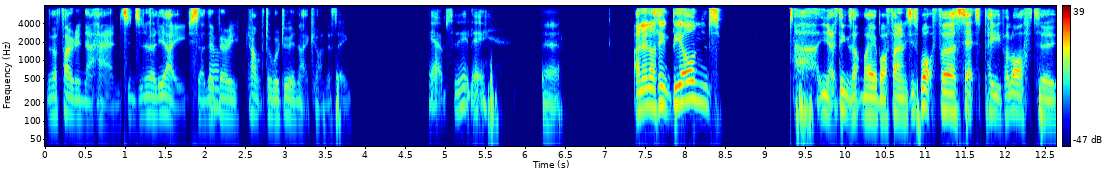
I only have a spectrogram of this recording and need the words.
with a phone in their hand since an early age, so they're very comfortable doing that kind of thing. Yeah, absolutely. Yeah. And then I think beyond, you know, things like mobile phones is what first sets people off to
